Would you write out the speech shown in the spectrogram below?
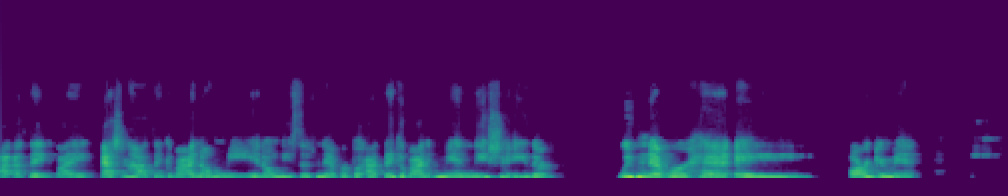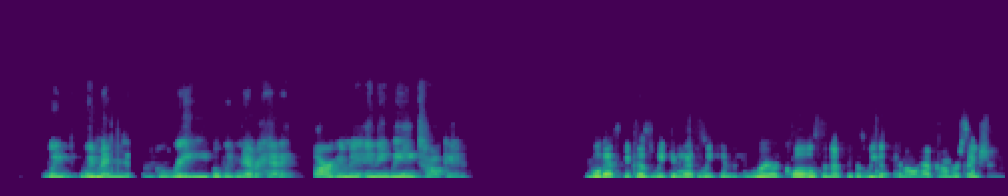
I, I think like actually now I think about it, I know me and Onisa's never, but I think about it, me and Nisha either. We've never had a argument. We we may Mm-mm. disagree, but we've never had an argument and then we ain't talking. Well, that's because we can have, we can we're close enough because we can all have conversations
